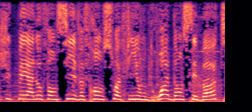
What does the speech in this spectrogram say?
Juppé à l'offensive, François Fillon droit dans ses bottes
